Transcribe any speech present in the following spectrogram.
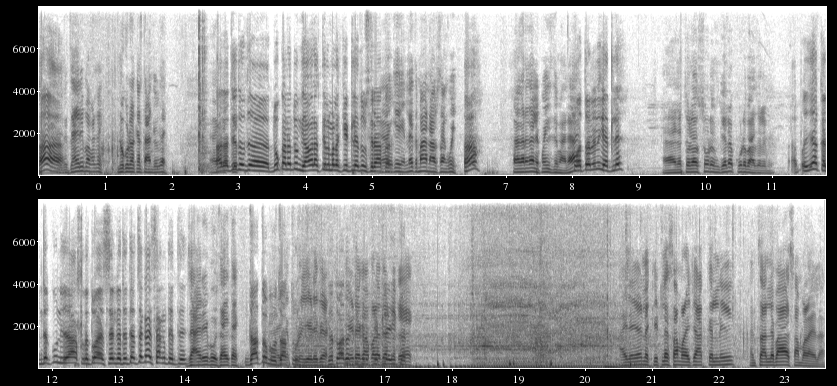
हा. जाय रे बाबा जाय. नको डोक्याला तांदूळ जाय. आता तिथं दुकानातून घ्यावं लागतील मला किटल्या दुसऱ्या आता. घे, नाही तर मा नाव सांग हा? पगार झाले पैसे दे मला. नाही घेतले? अरे तुला सोडून गेलं कुठं बाजूला मी. आपण एखाद्या कुणी असलं तो संग तर त्याचं काय सांगते ते जाय रे भाऊ जाय जाय जातो भाऊ जातो. पुढं येडे बे- आता तिकडे इकडे. आईला यायला किटल्या सांभाळायची अक्कल नाही आणि चालले बाया सांभाळायला.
